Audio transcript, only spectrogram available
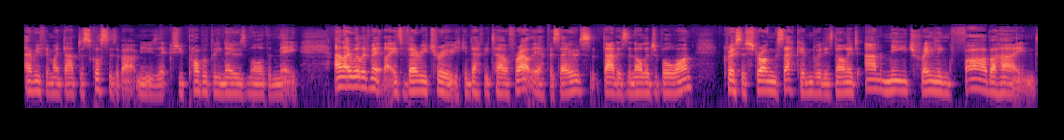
everything my dad discusses about music, she probably knows more than me. And I will admit that it's very true. You can definitely tell throughout the episodes, Dad is the knowledgeable one, Chris a strong second with his knowledge, and me trailing far behind.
